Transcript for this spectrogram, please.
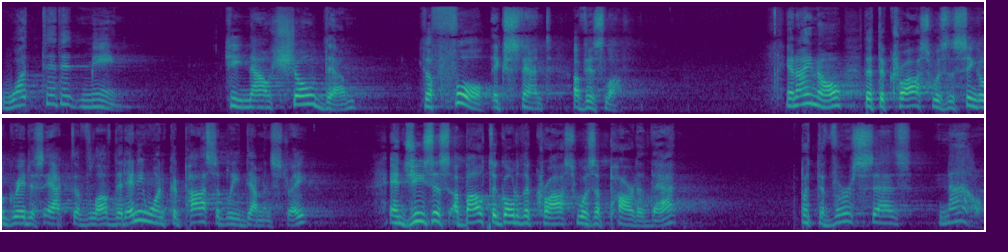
What did it mean? He now showed them the full extent of his love. And I know that the cross was the single greatest act of love that anyone could possibly demonstrate. And Jesus, about to go to the cross, was a part of that. But the verse says, now.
